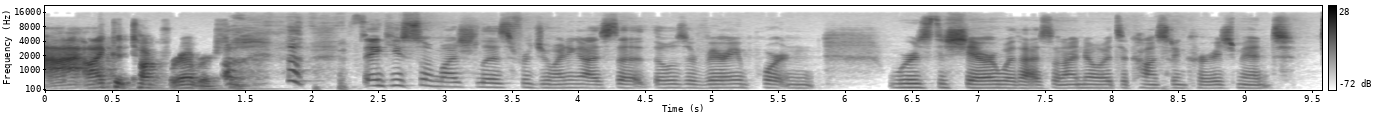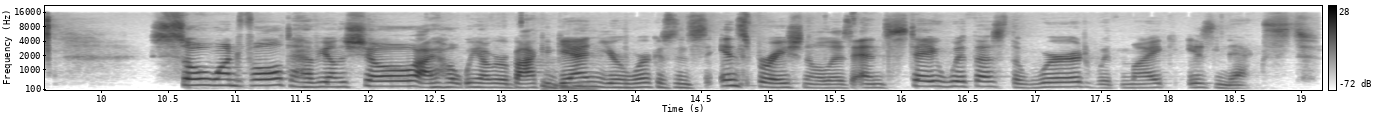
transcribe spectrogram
I, I, could talk forever. So. Thank you so much, Liz, for joining us. Uh, those are very important words to share with us, and I know it's a constant encouragement. So wonderful to have you on the show. I hope we have her back mm-hmm. again. Your work is inspirational, Liz, and stay with us. The Word with Mike is next.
